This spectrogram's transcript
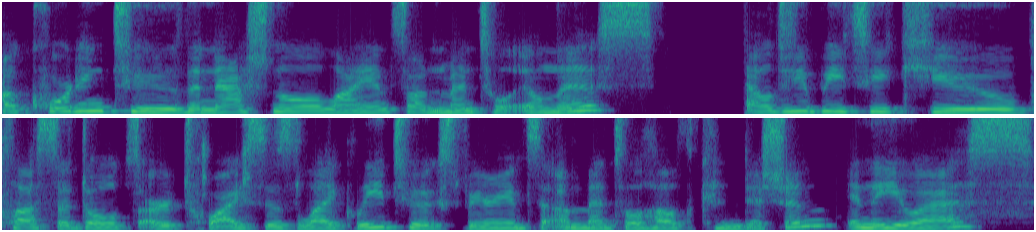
According to the National Alliance on Mental Illness, LGBTQ plus adults are twice as likely to experience a mental health condition in the US,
